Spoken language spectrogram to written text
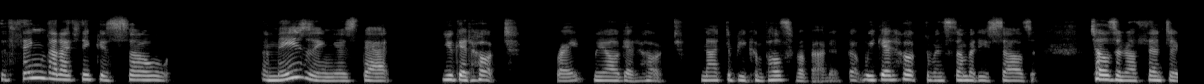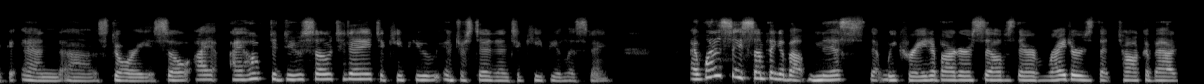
the thing that I think is so amazing is that you get hooked right? We all get hooked, not to be compulsive about it, but we get hooked when somebody sells, tells an authentic and uh, story. So I, I hope to do so today to keep you interested and to keep you listening. I want to say something about myths that we create about ourselves. There are writers that talk about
